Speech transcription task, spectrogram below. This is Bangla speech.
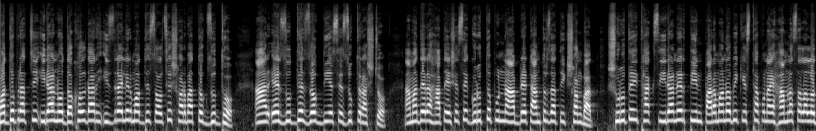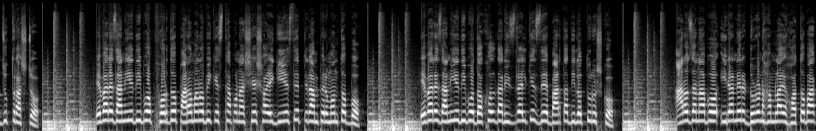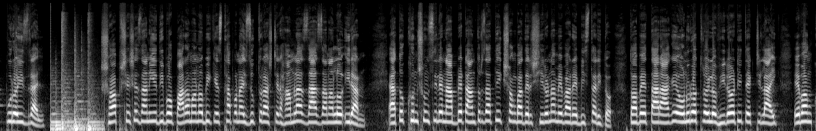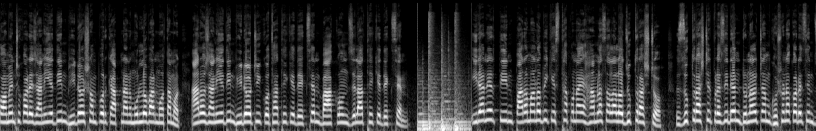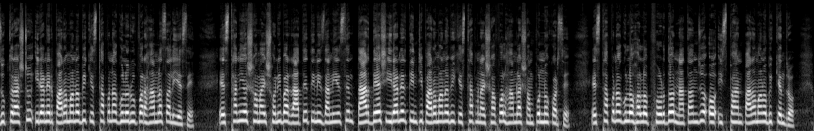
মধ্যপ্রাচ্যে ইরান ও দখলদার ইসরায়েলের মধ্যে চলছে সর্বাত্মক যুদ্ধ, আর এ যুদ্ধে যোগ দিয়েছে যুক্তরাষ্ট্র। আমাদের হাতে এসেছে গুরুত্বপূর্ণ আপডেট আন্তর্জাতিক সংবাদ। শুরুতেই থাকছে ইরানের তিন পারমাণবিক স্থাপনায় হামলা চালালো যুক্তরাষ্ট্র। এবারে জানিয়ে দিব, ফোর্দ পারমাণবিক স্থাপনা শেষ হয়ে গিয়েছে ট্রাম্পের মন্তব্য। এবারে জানিয়ে দিব, দখলদার ইসরায়েলকে যে বার্তা দিল তুরস্ক। আরও জানাব, ইরানের ড্রোন হামলায় হতবাক পুরো ইসরায়েল। সব শেষে জানিয়ে দিব, পারমাণবিক স্থাপনায় যুক্তরাষ্ট্রের হামলা, যা জানালো ইরান। এতক্ষণ শুনছিলেন আপডেট আন্তর্জাতিক সংবাদের শিরোনাম এবারে বিস্তারিত। তবে তার আগে অনুরোধ রইল ভিডিওটিতে একটি লাইক এবং কমেন্ট করে জানিয়ে দিন ভিডিও সম্পর্কে আপনার মূল্যবান মতামত। আরও জানিয়ে দিন ভিডিওটি কোথা থেকে দেখছেন বা কোন জেলা থেকে দেখছেন। ইরানের তিন পারমাণবিক স্থাপনায় হামলা চালালো যুক্তরাষ্ট্র। যুক্তরাষ্ট্রের প্রেসিডেন্ট ডোনাল্ড ট্রাম্প ঘোষণা করেছেন যুক্তরাষ্ট্র ইরানের পারমাণবিক স্থাপনাগুলোর উপর হামলা চালিয়েছে। স্থানীয় সময় শনিবার রাতে তিনি জানিয়েছেন, তার দেশ ইরানের তিনটি পারমাণবিক স্থাপনায় সফল হামলা সম্পন্ন করছে। স্থাপনাগুলো হলো ফোর্দো নাতাঞ্জ ও ইস্পাহান পারমাণবিক কেন্দ্র।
